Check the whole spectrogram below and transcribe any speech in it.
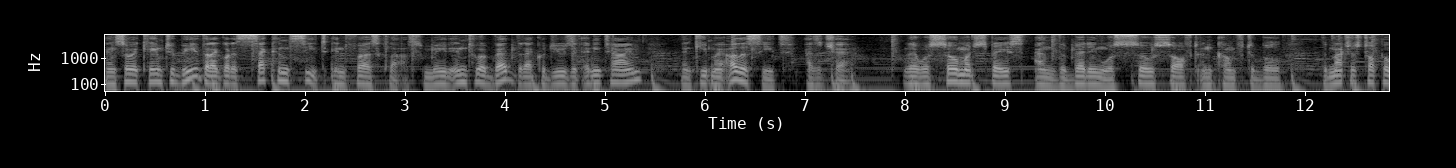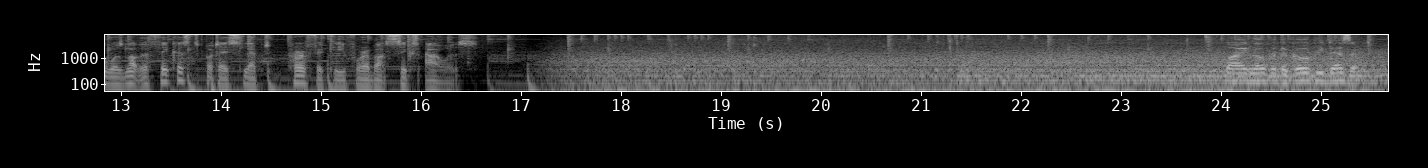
And so it came to be that I got a second seat in first class, made into a bed that I could use at any time and keep my other seat as a chair. There was so much space and the bedding was so soft and comfortable. The mattress topper was not the thickest, but I slept perfectly for about six hours. Flying over the Gobi Desert.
